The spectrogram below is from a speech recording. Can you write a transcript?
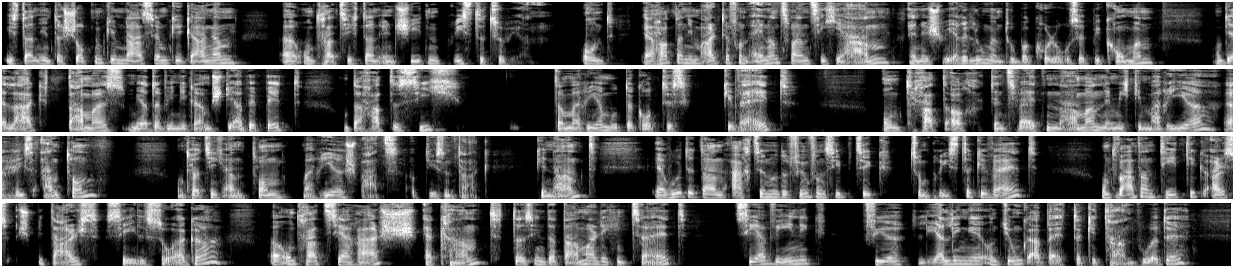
ist dann in das Schottengymnasium gegangen äh, und hat sich dann entschieden, Priester zu werden. Und er hat dann im Alter von 21 Jahren eine schwere Lungentuberkulose bekommen und er lag damals mehr oder weniger am Sterbebett und da hat er sich der Maria Mutter Gottes geweiht und hat auch den zweiten Namen, nämlich die Maria. Er hieß Anton und hat sich Anton Maria Schwarz ab diesem Tag genannt. Er wurde dann 1875 zum Priester geweiht und war dann tätig als Spitalsseelsorger äh, und hat sehr rasch erkannt, dass in der damaligen Zeit sehr wenig für Lehrlinge und Jungarbeiter getan wurde.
